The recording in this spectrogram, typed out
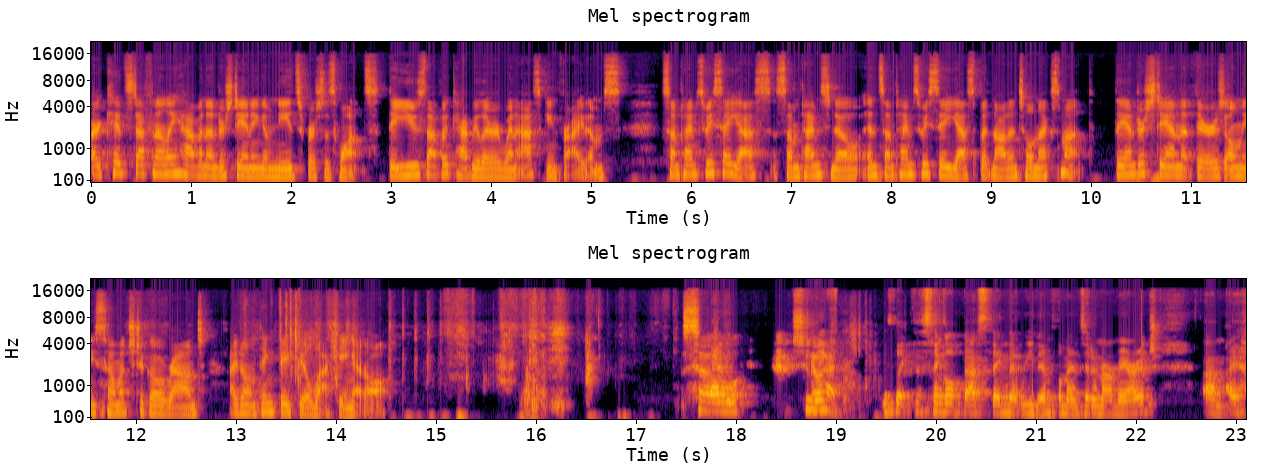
Our kids definitely have an understanding of needs versus wants. They use that vocabulary when asking for items. Sometimes we say yes, sometimes no, and sometimes we say yes, but not until next month. They understand that there is only so much to go around. I don't think they feel lacking at all. So, Two go weeks ahead. is like the single best thing that we've implemented in our marriage. Um, I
